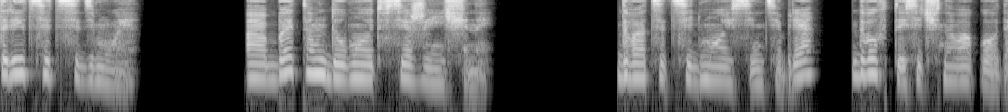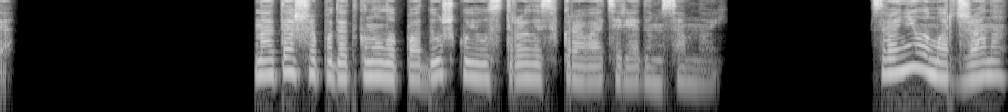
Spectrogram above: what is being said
37. Об этом думают все женщины. 27 сентября 2000 года. Наташа подоткнула подушку и устроилась в кровати рядом со мной. Звонила Марджана.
